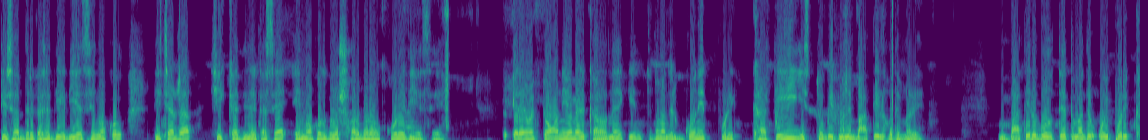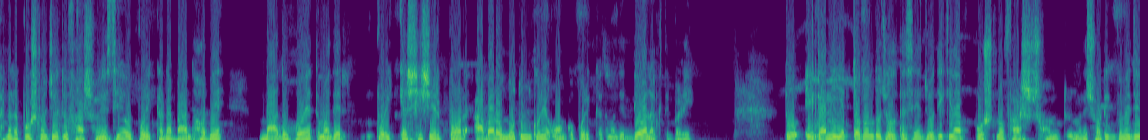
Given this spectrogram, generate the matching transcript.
টিচারদের কাছে দিয়ে দিয়েছে নকল। টিচাররা শিক্ষার্থীদের কাছে এই নকলগুলো সরবরাহ করে দিয়েছে। এরকম একটা অনিয়মের কারণে কিন্তু তোমাদের গণিত পরীক্ষাটি স্থগিত মানে বাতিল হতে পারে। বাতিল বলতে তোমাদের ওই পরীক্ষাটা প্রশ্ন যেহেতু ফাঁস হয়েছে, ওই পরীক্ষাটা বাদ হবে। বাদ হয়ে তোমাদের পরীক্ষা শেষের পর আবারও নতুন করে অঙ্ক পরীক্ষা তোমাদের দেওয়া লাগতে পারে। তো এটা নিয়ে তদন্ত চলতেছে। যদি কিনা প্রশ্ন ফাঁস মানে সঠিকভাবে যে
